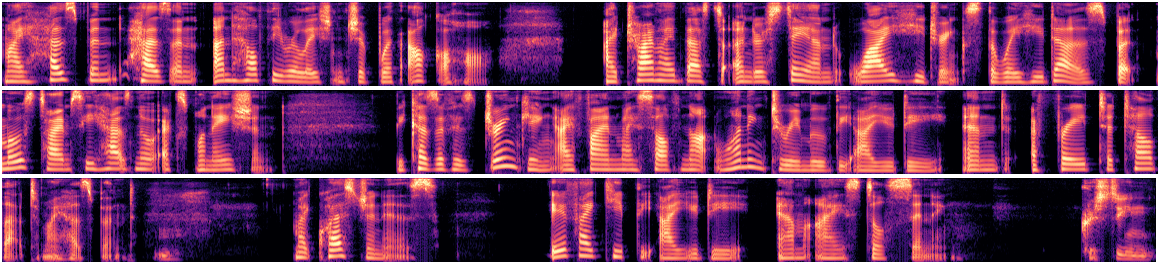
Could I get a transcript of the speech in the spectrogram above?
my husband has an unhealthy relationship with alcohol. I try my best to understand why he drinks the way he does, but most times he has no explanation. Because of his drinking, I find myself not wanting to remove the IUD and afraid to tell that to my husband. Mm. My question is if I keep the IUD, am I still sinning? Christine,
